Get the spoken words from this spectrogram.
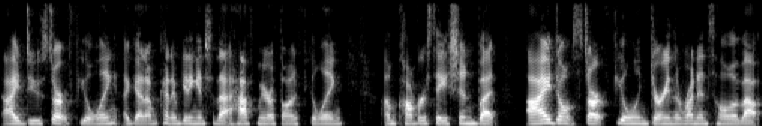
I do start fueling. Again, I'm kind of getting into that half marathon fueling um, conversation, but I don't start fueling during the run until I'm about,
